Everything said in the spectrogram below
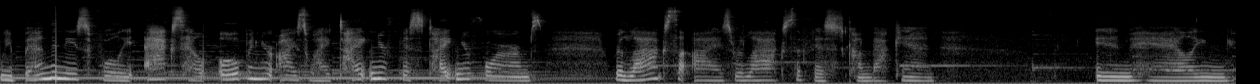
we bend the knees fully. Exhale, open your eyes wide, tighten your fists, tighten your forearms. Relax the eyes, relax the fist, come back in. Inhaling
